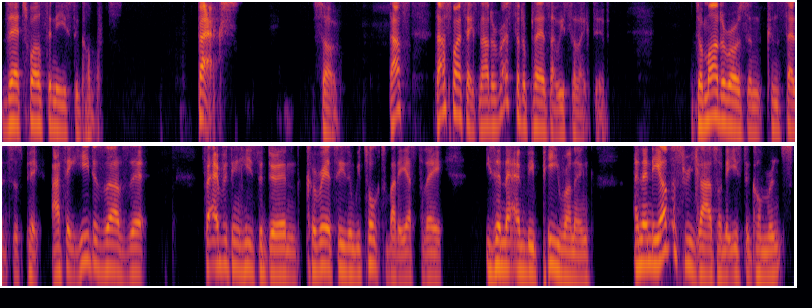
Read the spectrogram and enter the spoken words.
they're 12th in the Eastern Conference. Facts. So that's that's my takes. Now the rest of the players that we selected, DeMar DeRozan, consensus pick. I think he deserves it for everything he's been doing. Career season, we talked about it yesterday. He's in the MVP running. And then the other three guys on the Eastern Conference,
